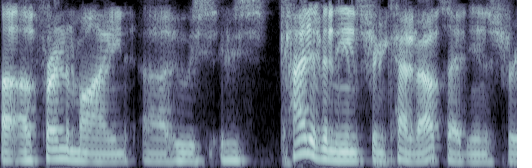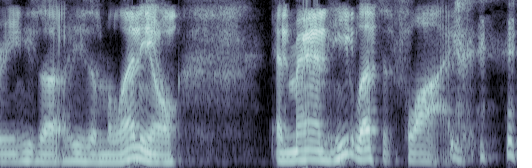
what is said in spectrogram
a, a friend of mine uh, who's who's kind of in the industry and kind of outside the industry. He's a he's a millennial, and man, he lets it fly.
